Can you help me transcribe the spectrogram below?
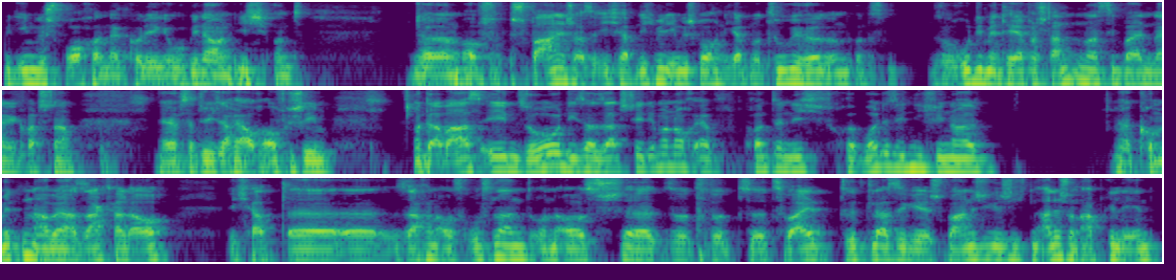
mit ihm gesprochen, der Kollege Ubina und ich, und ähm, auf Spanisch. Also ich habe nicht mit ihm gesprochen, ich habe nur zugehört und, und so rudimentär verstanden, was die beiden da gequatscht haben. Ich habe es natürlich nachher auch aufgeschrieben. Und da war es eben so, dieser Satz steht immer noch, er konnte nicht, wollte sich nicht final äh, committen, aber er sagt halt auch, ich habe äh, äh, Sachen aus Russland und aus äh, so, so zwei drittklassige spanische Geschichten alle schon abgelehnt,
